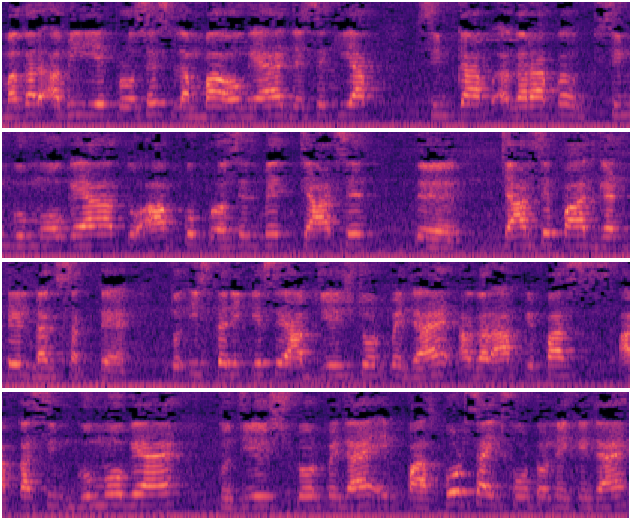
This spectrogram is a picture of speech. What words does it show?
मगर अभी ये प्रोसेस लंबा हो गया है। जैसे कि आप सिम का, अगर आपका सिम गुम हो गया तो आपको प्रोसेस में चार से चार से पाँच घंटे लग सकते हैं। तो इस तरीके से आप जियो स्टोर पे जाएँ। अगर आपके पास आपका सिम गुम हो गया है तो जियो स्टोर पे जाएँ, एक पासपोर्ट साइज़ फ़ोटो लेके जाएँ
